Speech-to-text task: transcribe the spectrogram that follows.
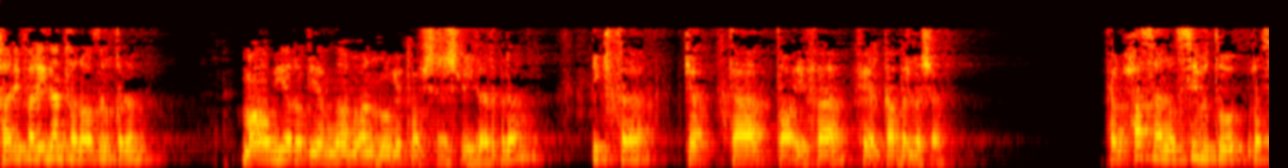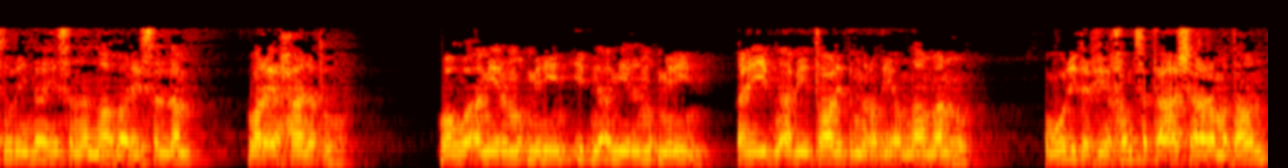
xalifalikdan tanozil qilib muoviya roziyallohu anhuga topshirishliklari bilan ikkita katta toifa firqa birlashadi. فالحسن سبط رسول الله صلى الله عليه وسلم وريحانته وهو أمير المؤمنين ابن أمير المؤمنين علي بن أبي طالب رضي الله عنه ولد في خمسة عشر رمضان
